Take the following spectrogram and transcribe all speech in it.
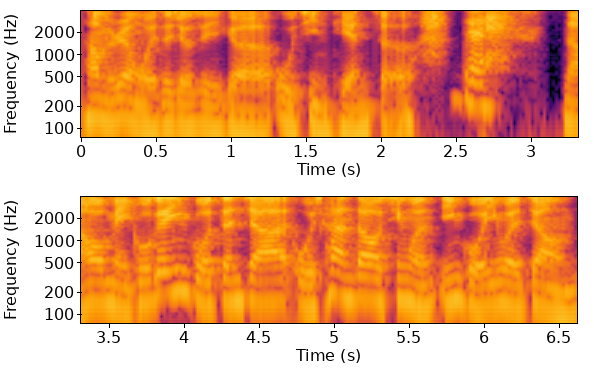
他们认为这就是一个物竞天择。对。然后美国跟英国增加，我看到新闻，英国因为这样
